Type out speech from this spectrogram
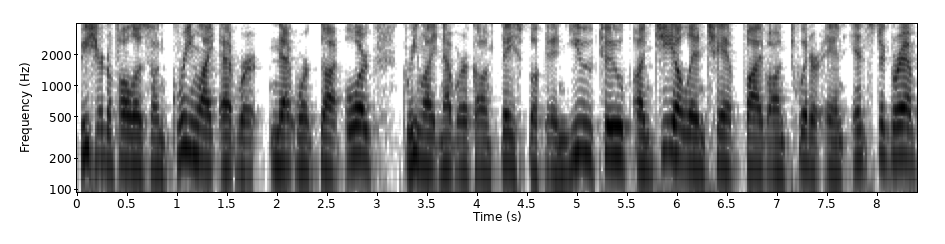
Be sure to follow us on greenlightnetwork.org, Greenlight Network on Facebook and YouTube, on GLN Champ 5 on Twitter and Instagram.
